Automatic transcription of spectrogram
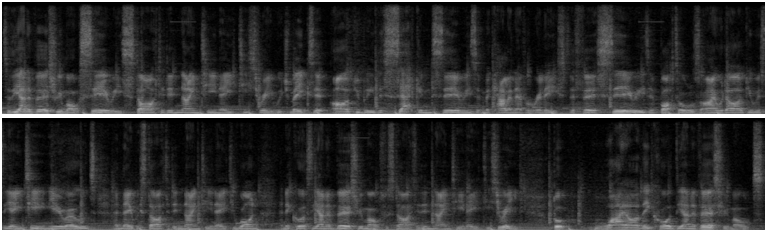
So the Anniversary Malt series started in 1983, which makes it arguably the second series that Macallan ever released. The first series of bottles, I would argue, was the 18 year olds, and they were started in 1981. And of course, the Anniversary Malts were started in 1983. But why are they called the Anniversary Malts?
